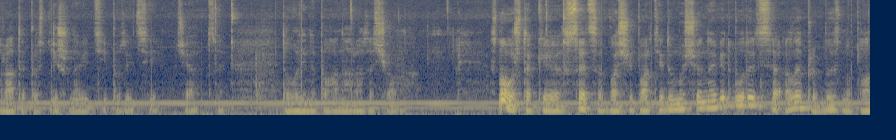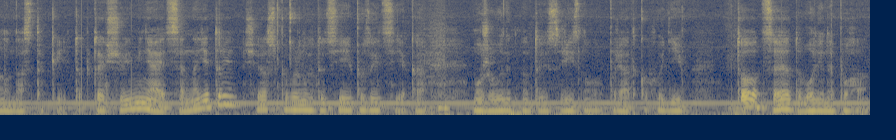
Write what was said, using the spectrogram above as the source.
грати простіше навіть цій позиції, хоча це доволі непогана гра за чорних. Знову ж таки, все це в вашій партії, думаю, що не відбудеться, але приблизно план у нас такий. Тобто, якщо він міняється на Е3, ще раз повернусь до цієї позиції, яка може виникнути з різного порядку ходів, то це доволі непогано.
